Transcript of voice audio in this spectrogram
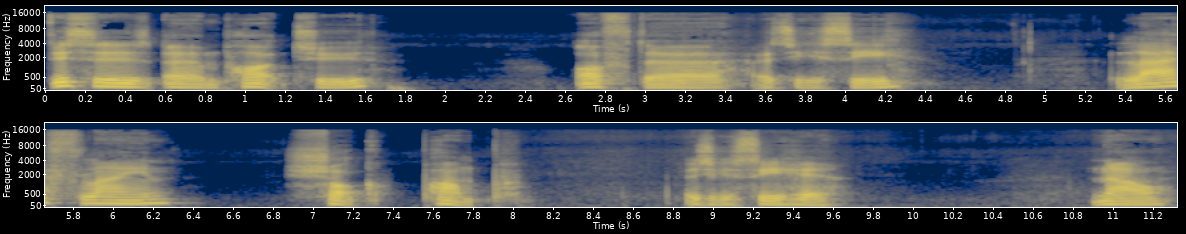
This is um, part two of the, as you can see, Lifeline shock pump. As you can see here. Now,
